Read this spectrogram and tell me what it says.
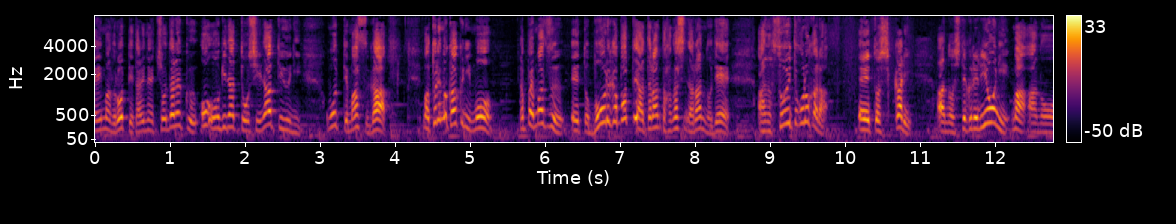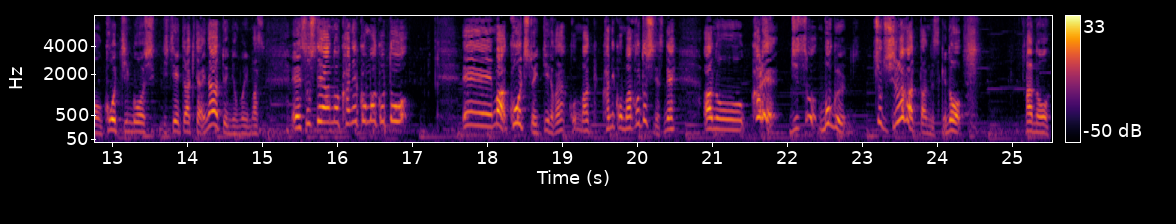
今のロッテ足りない長打力を補ってほしいなというふうに思ってますが、まあ、とにもかくにも、やっぱりまず、えーと、ボールがバットに当たらんと話にならんので、あのそういうところから、えーと、しっかりあのしてくれるように、まあ、あのコーチングをしていただきたいなというふうに思います。えー、そしてあの金子誠えー、まあ、コーチと言っていいのかな、ま、金子誠氏ですね。あの彼、実は僕、ちょっと知らなかったんですけど、あの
